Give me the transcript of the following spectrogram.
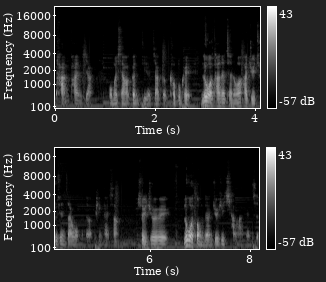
谈判讲，我们想要更低的价格可不可以？如果谈得成的话，它就会出现在我们的平台上，所以就会如果懂的人就会去抢啊，这样子。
